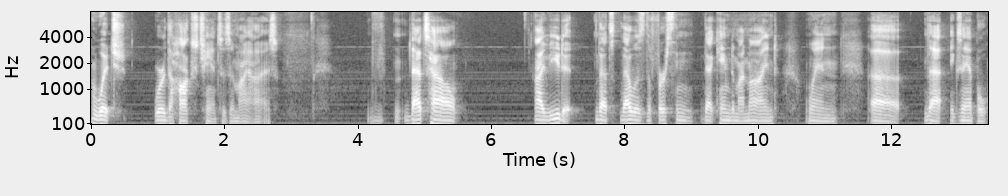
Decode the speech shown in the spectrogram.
Which were the Hawks' chances in my eyes. That's how I viewed it. That's that was the first thing that came to my mind when uh, that example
